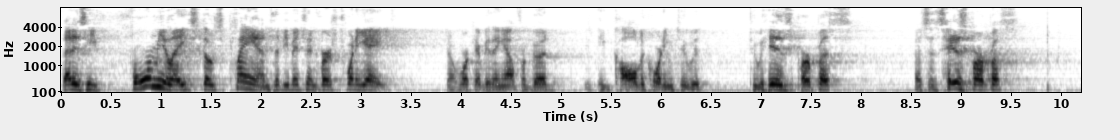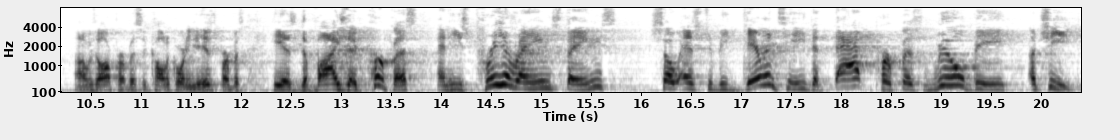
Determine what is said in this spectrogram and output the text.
That is, he formulates those plans that he mentioned in verse 28. He's going to work everything out for good. He called according to, to his purpose. Is his purpose. Not always our purpose. He called according to his purpose. He has devised a purpose and he's prearranged things so as to be guaranteed that that purpose will be achieved.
